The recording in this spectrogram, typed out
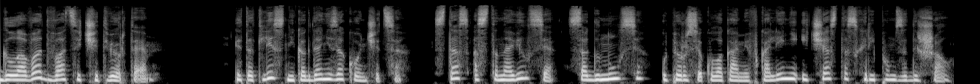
Глава 24. Этот лес никогда не закончится. Стас остановился, согнулся, уперся кулаками в колени и часто с хрипом задышал.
